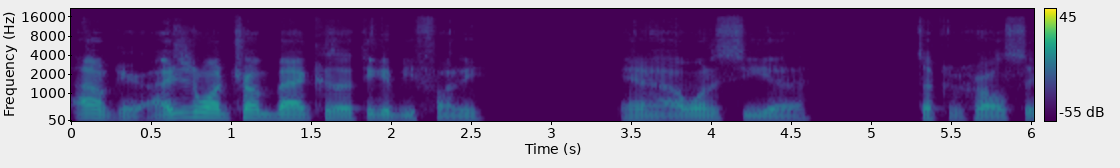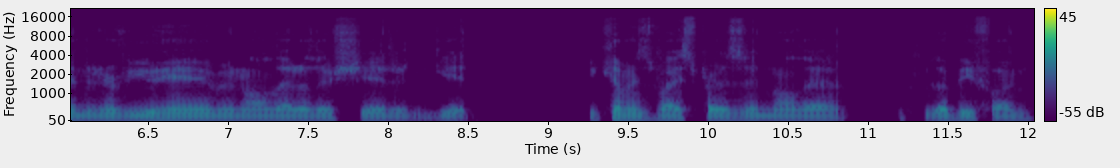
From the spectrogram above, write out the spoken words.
I don't care. I just want Trump back because I think it'd be funny, and I, I want to see uh Tucker Carlson interview him and all that other shit, and get become his vice president and all that. That'd be fun.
